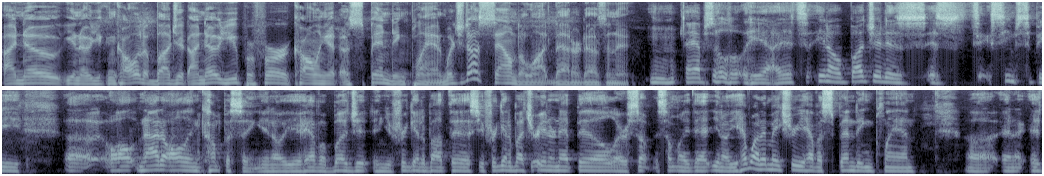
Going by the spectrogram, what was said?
I know, you know, you can call it a budget. I know you prefer calling it a spending plan, which does sound a lot better, doesn't it? Mm, absolutely, yeah. It's you know, budget is is seems to be uh, all not all encompassing. You know, you have a budget and you forget about this, you forget about your internet bill or something something like that. You know, you want to make sure you have a spending plan uh, and a,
